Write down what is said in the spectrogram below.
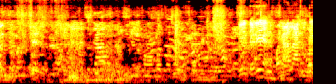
सरकार मात्र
